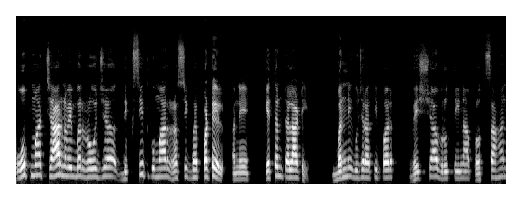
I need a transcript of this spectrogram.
ઓપમાં ચાર નવેમ્બર રોજ દીક્ષિત કુમાર, રસિકભાઈ પટેલ અને કેતન તલાટી બંને ગુજરાતી પર વેશ્યાવૃત્તિના પ્રોત્સાહન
